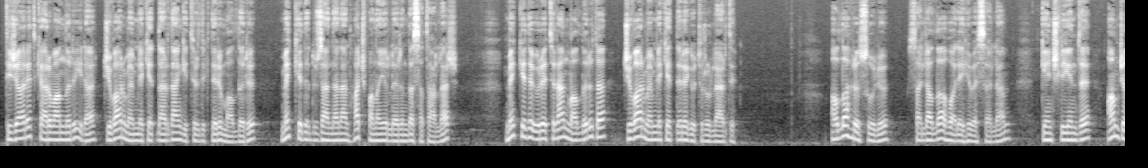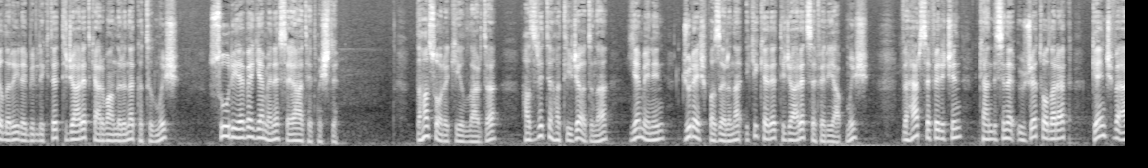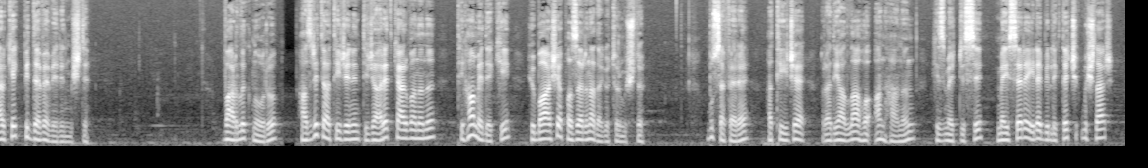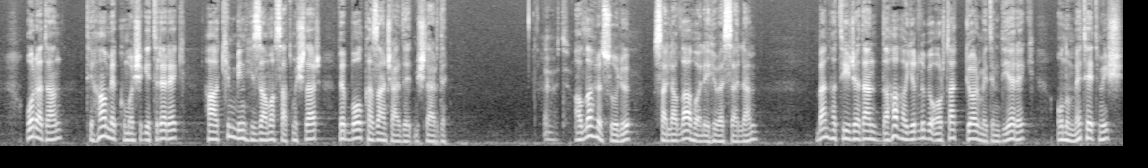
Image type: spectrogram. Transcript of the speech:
Ticaret kervanlarıyla civar memleketlerden getirdikleri malları Mekke'de düzenlenen haç panayırlarında satarlar, Mekke'de üretilen malları da civar memleketlere götürürlerdi. Allah Resulü sallallahu aleyhi ve sellem gençliğinde amcalarıyla birlikte ticaret kervanlarına katılmış, Suriye ve Yemen'e seyahat etmişti. Daha sonraki yıllarda Hazreti Hatice adına Yemen'in Cüreş pazarına iki kere ticaret seferi yapmış ve her sefer için kendisine ücret olarak genç ve erkek bir deve verilmişti. Varlık nuru Hazreti Hatice'nin ticaret kervanını Tihame'deki Hübaşe pazarına da götürmüştü. Bu sefere Hatice radıyallahu anhanın hizmetçisi Meysere ile birlikte çıkmışlar. Oradan Tihame kumaşı getirerek Hakim bin Hizam'a satmışlar ve bol kazanç elde etmişlerdi. Evet. Allah Resulü sallallahu aleyhi ve sellem ben Hatice'den daha hayırlı bir ortak görmedim diyerek onu met etmiş,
